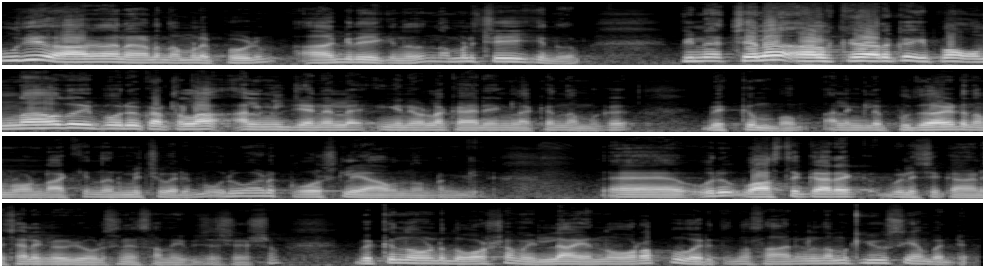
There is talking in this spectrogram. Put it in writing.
പുതിയതാകാനാണ് നമ്മളെപ്പോഴും ആഗ്രഹിക്കുന്നതും നമ്മൾ ചെയ്യിക്കുന്നതും. പിന്നെ ചില ആൾക്കാർക്ക് ഇപ്പോൾ ഒന്നാമത് ഇപ്പോൾ ഒരു കട്ടള അല്ലെങ്കിൽ ജനൽ ഇങ്ങനെയുള്ള കാര്യങ്ങളൊക്കെ നമുക്ക് വെക്കുമ്പം അല്ലെങ്കിൽ പുതുതായിട്ട് നമ്മൾ ഉണ്ടാക്കി നിർമ്മിച്ച് വരുമ്പോൾ ഒരുപാട് കോസ്റ്റ്ലി ആവുന്നുണ്ടെങ്കിൽ ഒരു വാസ്തുക്കാരെ വിളിച്ച് കാണിച്ച് അല്ലെങ്കിൽ ഒരു ജോലിസിനെ സമീപിച്ച ശേഷം വെക്കുന്നതുകൊണ്ട് ദോഷമില്ല എന്ന് ഉറപ്പ് വരുത്തുന്ന സാധനങ്ങൾ നമുക്ക് യൂസ് ചെയ്യാൻ പറ്റും.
